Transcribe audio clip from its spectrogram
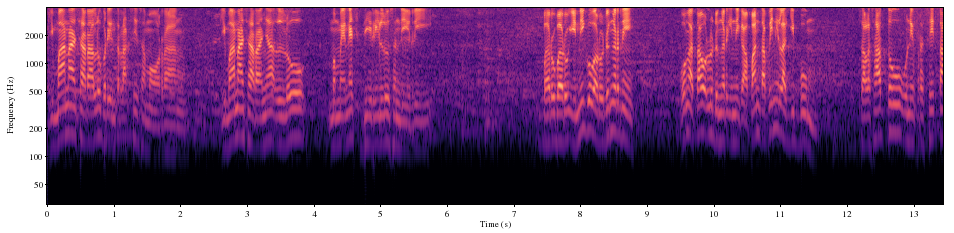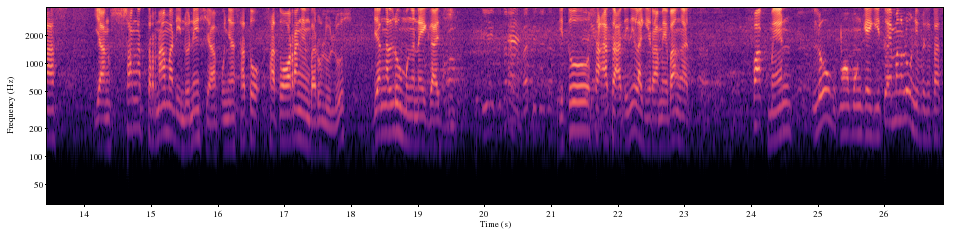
Gimana cara lu berinteraksi sama orang? Gimana caranya lu memanage diri lu sendiri? Baru-baru ini gue baru denger nih. Gue nggak tahu lu denger ini kapan tapi ini lagi boom. Salah satu universitas yang sangat ternama di Indonesia punya satu satu orang yang baru lulus dia ngeluh mengenai gaji itu saat-saat ini lagi rame banget. Fuck man. Lu ngomong kayak gitu emang lu universitas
